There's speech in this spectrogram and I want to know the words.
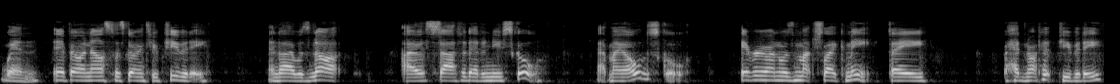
when everyone else was going through puberty and I was not. I started at a new school, at my old school. Everyone was much like me. They had not hit puberty.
